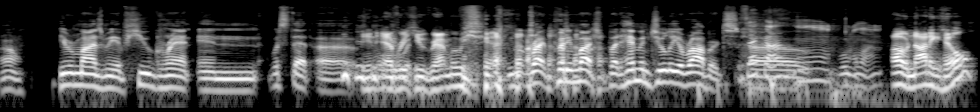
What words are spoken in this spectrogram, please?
Wow. He reminds me of Hugh Grant in what's that? Uh, In every with- Hugh Grant movie, right, pretty much. But him and Julia Roberts. Is that uh, guy? Hold on. Oh, Notting Hill.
